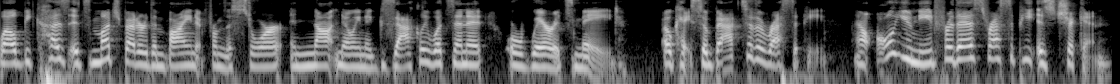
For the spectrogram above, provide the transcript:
Well, because it's much better than buying it from the store and not knowing exactly what's in it or where it's made. Okay, so back to the recipe. Now, all you need for this recipe is chicken.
